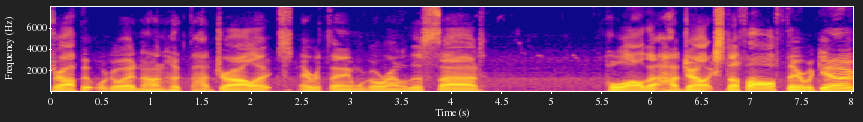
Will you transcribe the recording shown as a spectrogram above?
drop it. We'll go ahead and unhook the hydraulics, everything. We'll go around to this side, pull all that hydraulic stuff off. There we go.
